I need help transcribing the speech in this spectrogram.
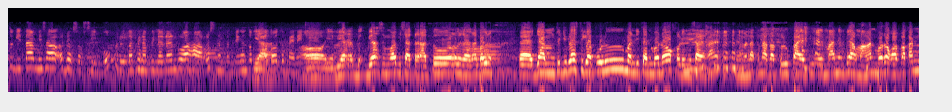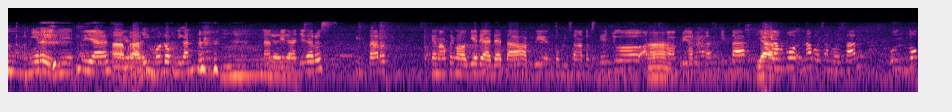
untuk kita misal udah so sibuk udah pindah-pindah dan ruah harus yang penting untuk ya. kita to manage oh ya biar biar semua bisa teratur. Misalkan baru eh, jam 17.30 mandikan bodok. Kalau misalkan mana kenapa aku lupa ya mana biar mangan bodok. Apa kan ngiri ini? Iya ah sih. berari bodok nih kan. Hmm, iya, beda iya. aja harus pintar kenal teknologi ada ada ta HP untuk bisa ngatur schedule atau Ah. skala prioritas kita. Ya. yang po nah bosan-bosan untuk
